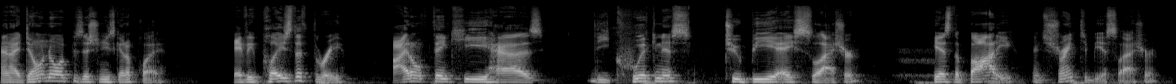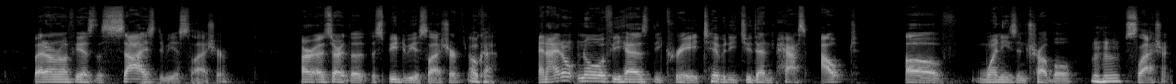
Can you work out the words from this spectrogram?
and I don't know what position he's going to play. If he plays the three, I don't think he has the quickness to be a slasher. He has the body and strength to be a slasher, but I don't know if he has the size to be a slasher. Or, uh, sorry, the, the speed to be a slasher. Okay. And I don't know if he has the creativity to then pass out of when he's in trouble slashing.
